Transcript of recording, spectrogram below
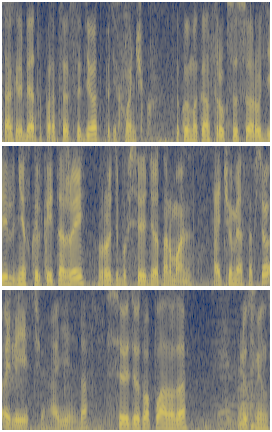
Так, ребята, процесс идет потихонечку. Такую мы конструкцию соорудили, несколько этажей. Вроде бы все идет нормально. А что, мясо все или есть что? А, есть, да? Все идет по плану, да? Плюс-минус.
